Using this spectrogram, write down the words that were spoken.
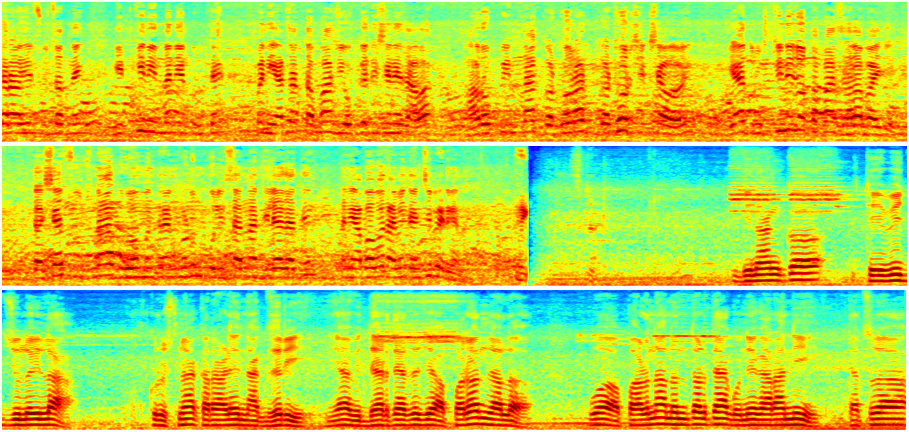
करावी हे सुचत नाही. इतकी निंदनीय कृत्य आहे. पण याचा तपास योग्य दिशेने जावा. आरोपींना कठोरात कठोर शिक्षा व्हावी. या दृष्टीने जो तपास झाला पाहिजे तशा सूचना गृहमंत्र्यांकडून पोलिसांना दिल्या जातील आणि याबाबत आम्ही त्यांची भेट घेणार. दिनांक तेवीस जुलैला कृष्णा कराळे नागझरी या विद्यार्थ्याचं जे अपहरण झालं व अपहरणानंतर त्या गुन्हेगारांनी त्याचं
